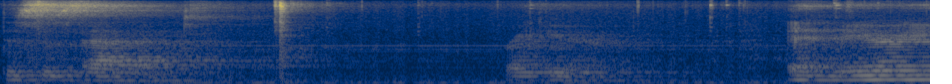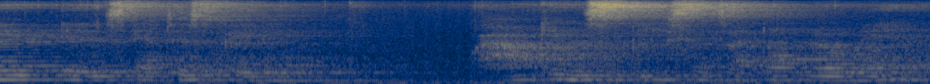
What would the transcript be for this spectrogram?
This is Advent, right here. And Mary is anticipating, how can this be since I don't know man?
